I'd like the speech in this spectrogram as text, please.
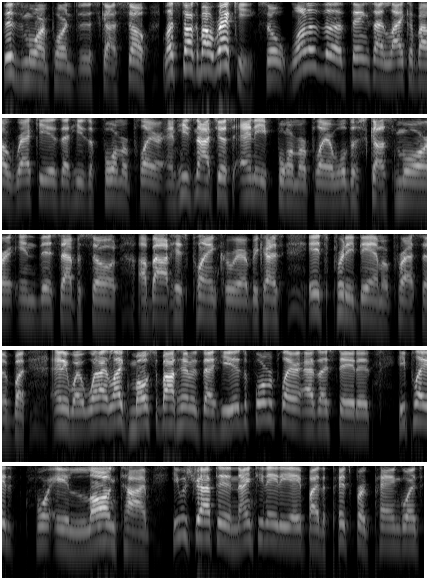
this is more important to discuss. So let's talk about Recchi. So one of the things I like about Recchi is that he's a former player, and he's not just any former player. We'll discuss more in this episode about his playing career because it's pretty damn impressive. But anyway, what I like most about him is that he is a former player, as I stated. He played for a long time. He was drafted in 1988 by the Pittsburgh Penguins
